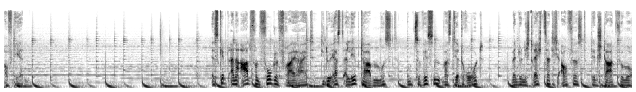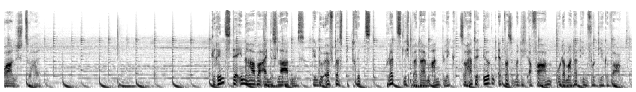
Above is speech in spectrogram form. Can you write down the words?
auf Erden. Es gibt eine Art von Vogelfreiheit, die du erst erlebt haben musst, um zu wissen, was dir droht, wenn du nicht rechtzeitig aufhörst, den Staat für moralisch zu halten. Grinst der Inhaber eines Ladens, den du öfters betrittst, plötzlich bei deinem Anblick, so hat er irgendetwas über dich erfahren oder man hat ihn vor dir gewarnt.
